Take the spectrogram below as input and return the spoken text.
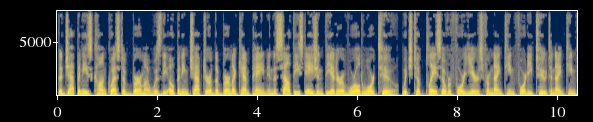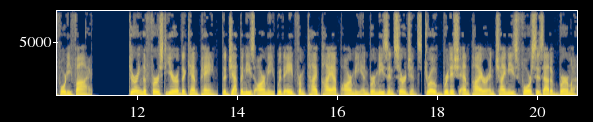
The Japanese conquest of Burma was the opening chapter of the Burma Campaign in the Southeast Asian theater of World War II, which took place over four years from 1942 to 1945. During the first year of the campaign, the Japanese army with aid from Thai Payap army and Burmese insurgents drove British Empire and Chinese forces out of Burma,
